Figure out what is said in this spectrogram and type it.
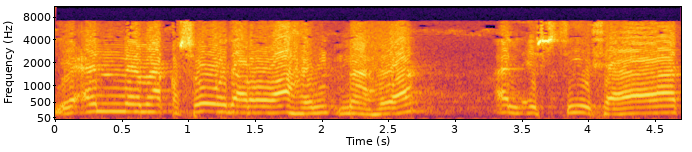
لأن مقصود الرهن ما هو؟ الاستيثاق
